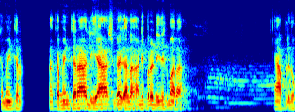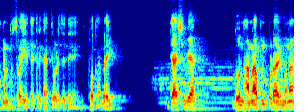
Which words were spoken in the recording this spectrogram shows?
कमेंट करा कमेंट करा लिहा शिव्या घाला आणि परत डिलीट मारा. या आपल्या लोकांना दुसरा येत तरी काय तेवढंच येते ठोका लाईक द्या शिव्या. दोन हाना पण पुढारी म्हणा.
